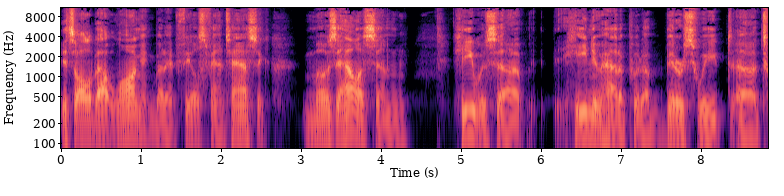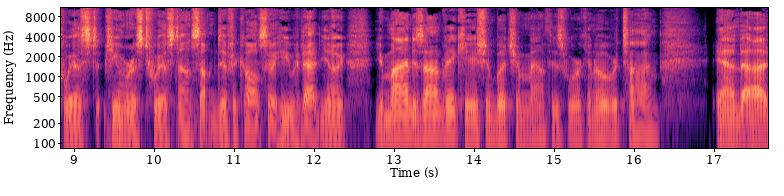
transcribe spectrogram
it's all about longing, but it feels fantastic. Mose Allison, he was, uh, he knew how to put a bittersweet, uh, twist, humorous twist on something difficult. So he would add, you know, your mind is on vacation, but your mouth is working overtime. And, uh,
